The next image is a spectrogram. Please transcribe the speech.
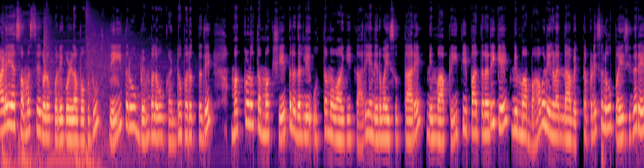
ಹಳೆಯ ಸಮಸ್ಯೆಗಳು ಕೊನೆಗೊಳ್ಳಬಹುದು. ಸ್ನೇಹಿತರು ಬೆಂಬಲವು ಕಂಡುಬರುತ್ತದೆ. ಮಕ್ಕಳು ತಮ್ಮ ಕ್ಷೇತ್ರದಲ್ಲಿ ಉತ್ತಮವಾಗಿ ಕಾರ್ಯನಿರ್ವಹಿಸುತ್ತಾರೆ. ನಿಮ್ಮ ಪ್ರೀತಿ ಪಾತ್ರರಿಗೆ ನಿಮ್ಮ ಭಾವನೆಗಳನ್ನು ವ್ಯಕ್ತಪಡಿಸಲು ಬಯಸಿದರೆ,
